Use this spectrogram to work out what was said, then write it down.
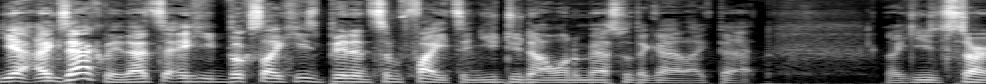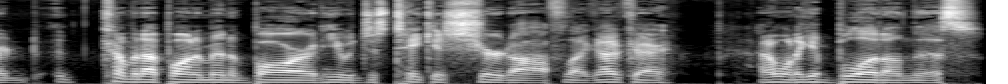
Yeah exactly that's he looks like he's been in some fights and you do not want to mess with a guy like that like you'd start coming up on him in a bar and he would just take his shirt off like okay I don't want to get blood on this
